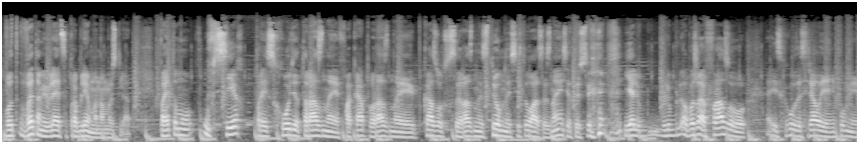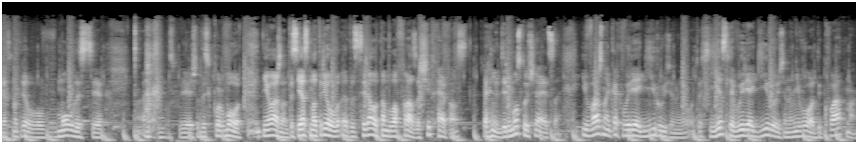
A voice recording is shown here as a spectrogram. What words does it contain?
Вот в этом является проблема, на мой взгляд. Поэтому у всех происходят разные факапы, разные казусы, разные стрёмные ситуации, знаете, то есть я люблю, обожаю фразу из какого-то сериала, я не помню, я смотрел его в молодости, господи, я еще до сих пор молод, неважно, то есть я смотрел этот сериал, и там была фраза shit happens, реально, дерьмо случается, и важно, как вы реагируете на него, то есть если вы реагируете на него адекватно,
